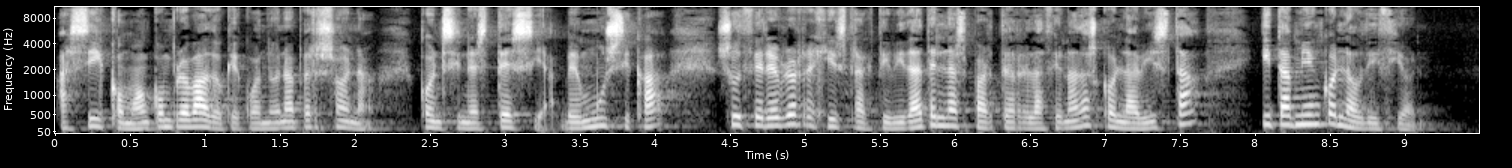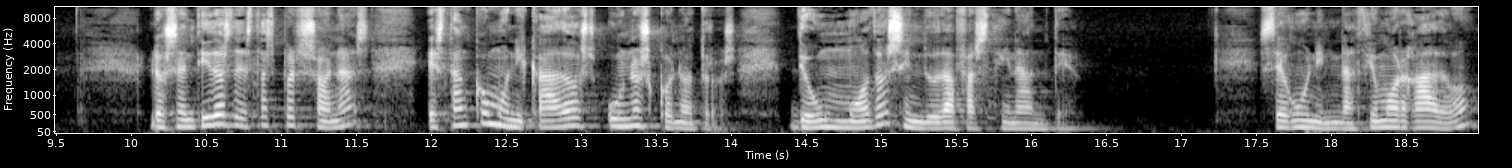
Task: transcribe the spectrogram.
Así como han comprobado que cuando una persona con sinestesia ve música, su cerebro registra actividad en las partes relacionadas con la vista y también con la audición. Los sentidos de estas personas están comunicados unos con otros de un modo sin duda fascinante. Según Ignacio Morgado,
